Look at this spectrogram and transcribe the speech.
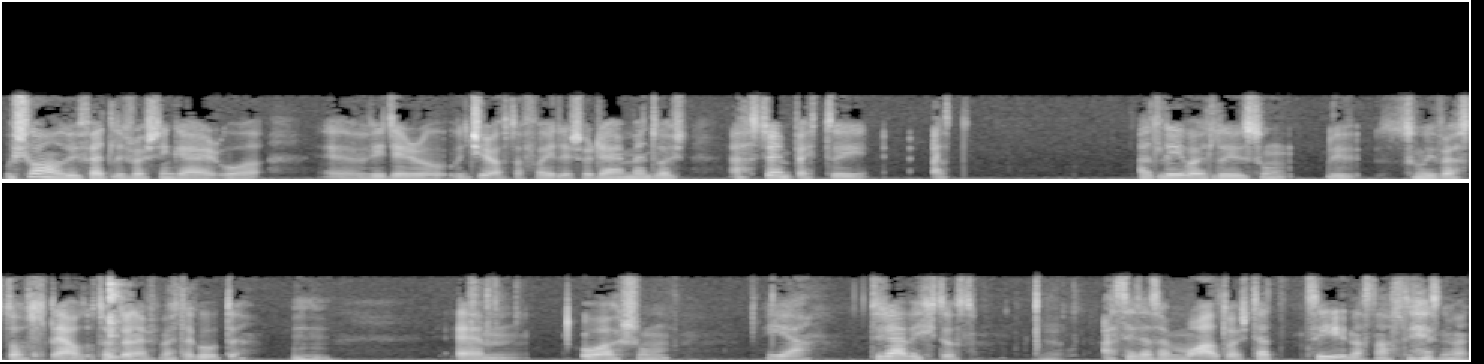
Och så har vi färdligt röstingar och vi gör vi gör ofta fejler så där men det var att strämpa bättre att att leva ett liv som vi som vi var stolta av och tog den för mätta gode. Mhm. Ehm och som ja, det är viktigt. Ja. Att sätta sig mål, det var det säger nästan alltid men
